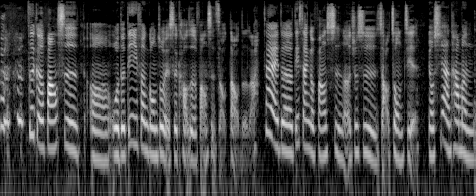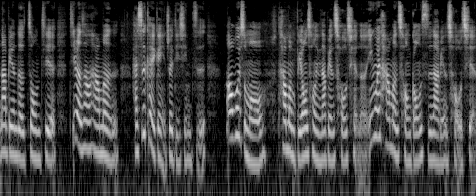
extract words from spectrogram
这个方式，嗯，我的第一份工作也是靠这个方式找到的啦。再来的第三个方式呢，就是找中介。有些人他们那边的中介，基本上他们还是可以给你最低薪资。啊，为什么他们不用从你那边抽钱呢？因为他们从公司那边抽钱。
